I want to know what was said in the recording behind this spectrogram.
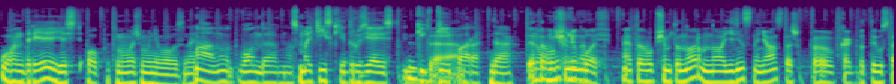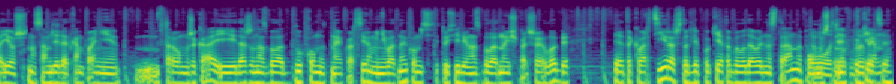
У Андрея есть опыт, мы можем у него узнать. А, ну, вон, да, у нас мальтийские друзья есть, да. гей-пара. Да, это ну, у них любовь. Это, в общем-то, норм, но единственный нюанс то, что как бы ты устаешь, на самом деле, от компании второго мужика, и даже у нас была двухкомнатная квартира, мы не в одной комнате тусили, у нас было одно еще большое лобби, это квартира, что для Пукета было довольно странно, потому О, что ну, в Пукете... Вы прям,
